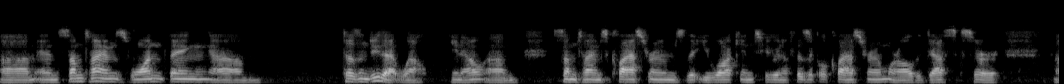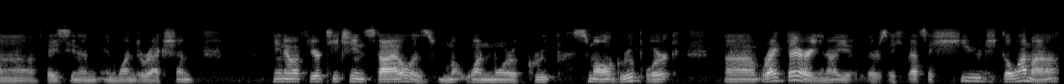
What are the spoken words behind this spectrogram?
Um, and sometimes one thing um, doesn't do that well. You know, um, sometimes classrooms that you walk into in a physical classroom where all the desks are uh, facing in, in one direction. You know, if your teaching style is one more of group, small group work, uh, right there, you know, you, there's a that's a huge dilemma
